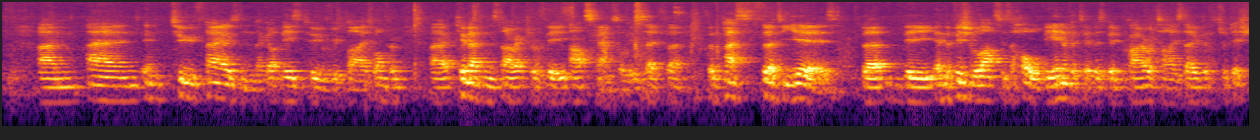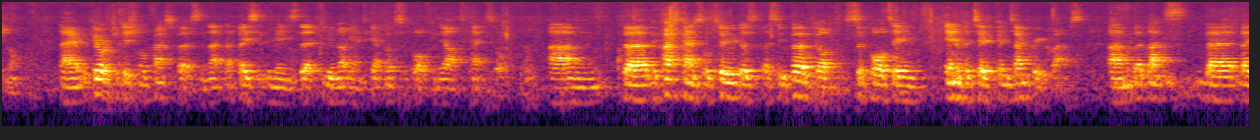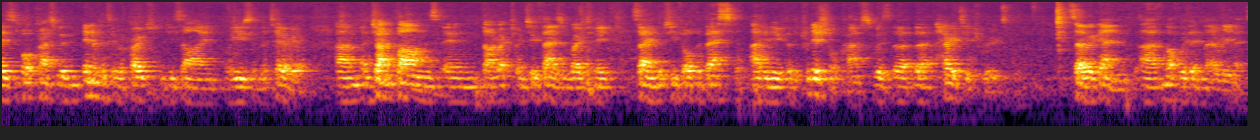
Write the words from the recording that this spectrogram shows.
Um, and in 2000, I got these two replies, one from uh, Kim Evans, director of the Arts Council, who said for, for the past 30 years, that the, in the visual arts as a whole, the innovative has been prioritised over the traditional. Now, if you're a traditional craftsperson, that, that basically means that you're not going to get much support from the Arts Council. Um, the, the Crafts Council too does a superb job supporting innovative contemporary crafts, um, but that's the, they support crafts with an innovative approach to design or use of material. Um, and Janet Barnes, in Director in 2000, wrote to me, saying that she thought the best avenue for the traditional crafts was the, the heritage route. So again, uh, not within their remit.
